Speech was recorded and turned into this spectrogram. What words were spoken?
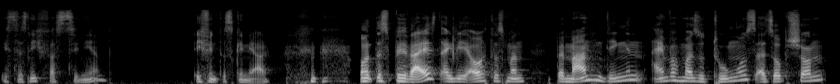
Ist das nicht faszinierend? Ich finde das genial. Und das beweist eigentlich auch, dass man bei manchen Dingen einfach mal so tun muss, als ob es schon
